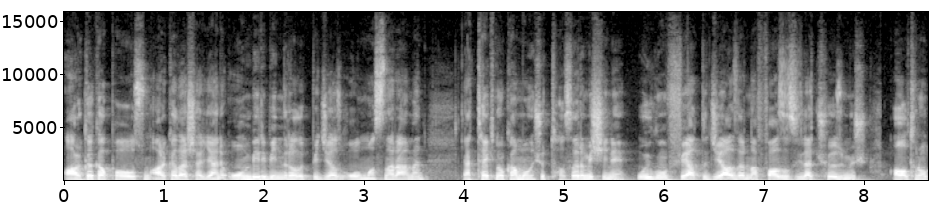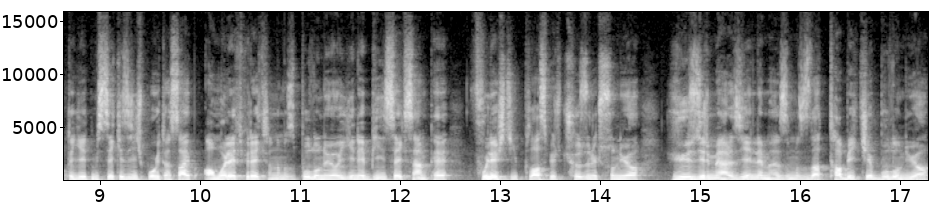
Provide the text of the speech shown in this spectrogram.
arka kapağı olsun arkadaşlar yani 11 bin liralık bir cihaz olmasına rağmen ya Teknokamon şu tasarım işini uygun fiyatlı cihazlarına fazlasıyla çözmüş. 6.78 inç boyuta sahip AMOLED bir ekranımız bulunuyor. Yine 1080p Full HD Plus bir çözünürlük sunuyor. 120 Hz yenileme hızımız da tabii ki bulunuyor.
